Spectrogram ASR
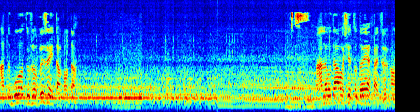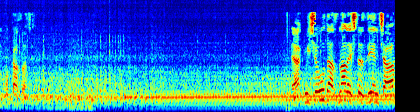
A to było dużo wyżej ta woda. No ale udało się tu dojechać, żeby wam pokazać. Jak mi się uda znaleźć te zdjęcia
